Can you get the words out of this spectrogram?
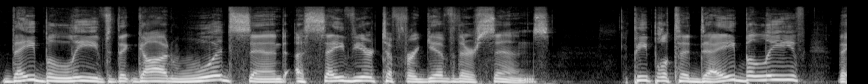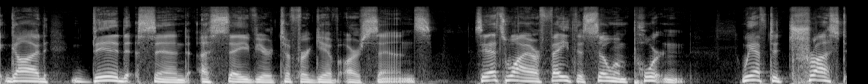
they believed that God would send a Savior to forgive their sins. People today believe that God did send a Savior to forgive our sins. See, that's why our faith is so important. We have to trust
